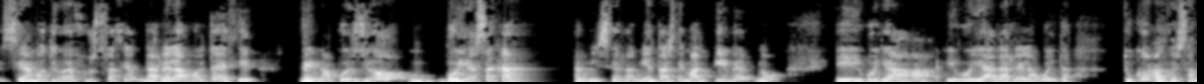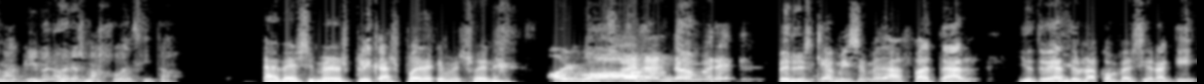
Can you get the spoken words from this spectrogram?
sea motivo de frustración, darle la vuelta y decir, venga, pues yo voy a sacar mis herramientas de MacGyver, ¿no? Y voy a, y voy a darle la vuelta. ¿Tú conoces a MacGyver o eres más jovencita? A ver, si me lo explicas puede que me suene. ¡Ay, Suena el nombre, pero es que a mí se me da fatal. Yo te voy a hacer una confesión aquí.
